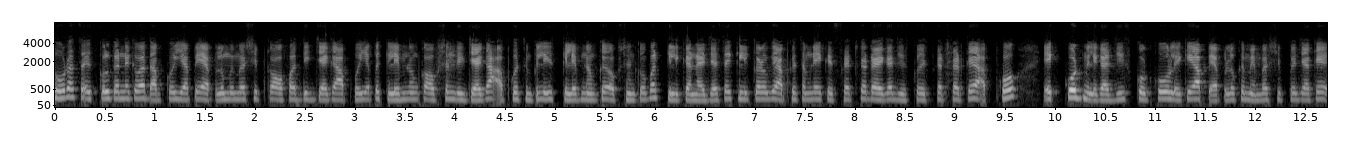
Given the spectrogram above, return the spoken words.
थोड़ा सा स्क्रॉल करने के बाद आपको यहाँ पे एप्लो मेंबरशिप का ऑफ़र दिख जाएगा। आपको यहाँ पे क्लेम नाम का ऑप्शन दिख जाएगा। आपको सिंपली इस क्लेम नाम के ऑप्शन के ऊपर क्लिक करना है। जैसे क्लिक करोगे, आपके सामने एक स्क्रेच कर रहेगा जिसको स्क्रेच करके आपको एक कोड मिलेगा। जिस कोड को लेकर आप एप्लो के मेंबरशिप में जाके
